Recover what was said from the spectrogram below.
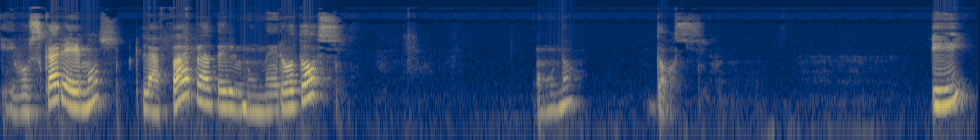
Y buscaremos la barra del número 2. 1, 2. Y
